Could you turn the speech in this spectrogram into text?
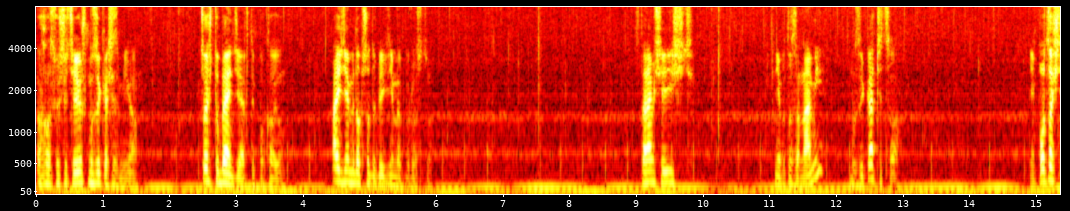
Oho, słyszycie? Już muzyka się zmieniła. Coś tu będzie w tym pokoju. A idziemy do przodu, biegniemy po prostu. Staram się iść. Nie, bo to za nami? Muzyka czy co? Nie, po coś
